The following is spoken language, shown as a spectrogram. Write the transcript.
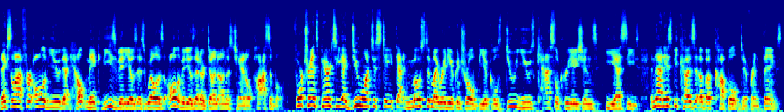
Thanks a lot for all of you that help make these videos as well as all the videos that are done on this channel possible. For transparency, I do want to state that most of my radio control vehicles do use Castle Creations ESCs, and that is because of a couple different things.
